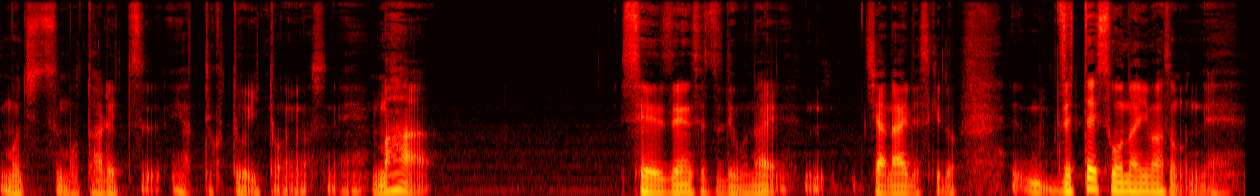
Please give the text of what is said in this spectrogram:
持ちつ持たれつやっていくといいと思いますね。まあ性善説でもないじゃないですけど絶対そうなりますもんね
